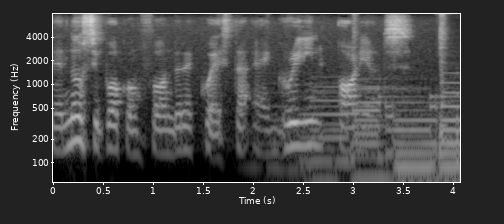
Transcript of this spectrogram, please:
eh, non si può confondere, questa è Green Onions.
